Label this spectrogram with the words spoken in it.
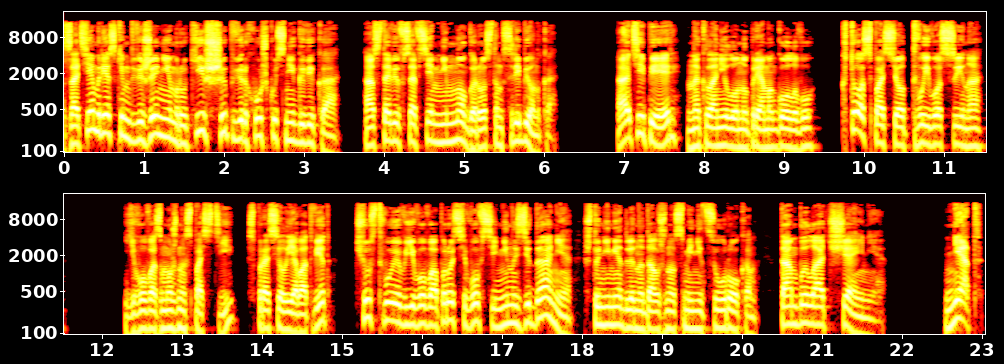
Затем резким движением руки сшиб верхушку снеговика, оставив совсем немного ростом с ребенка. «А теперь», — наклонил он упрямо голову, — «кто спасет твоего сына?» «Его возможно спасти?» — спросил я в ответ, чувствуя в его вопросе вовсе не назидание, что немедленно должно смениться уроком, там было отчаяние. «Нет,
